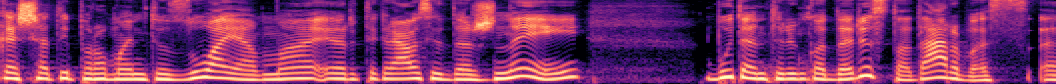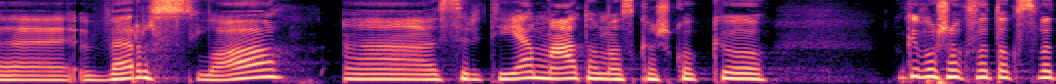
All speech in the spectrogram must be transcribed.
kas čia taip romantizuojama ir tikriausiai dažnai būtent rinkodaristo darbas uh, verslo uh, srityje matomas kažkokiu kaip kažkoks va, toks va,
